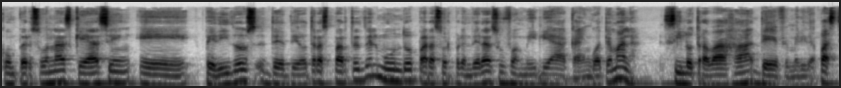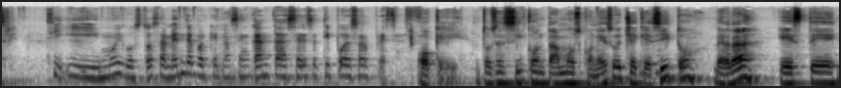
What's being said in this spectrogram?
con personas que hacen eh, pedidos desde otras partes del mundo para sorprender a su familia acá en Guatemala. Si lo trabaja de Efemerida Pastry. Sí, y muy gustosamente porque nos encanta hacer ese tipo de sorpresas. Ok, entonces sí contamos con eso, chequecito, ¿verdad? Este,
